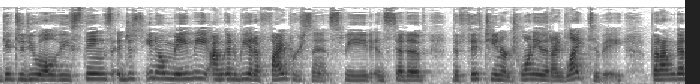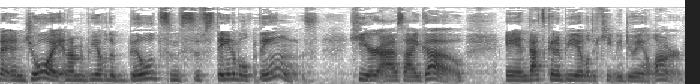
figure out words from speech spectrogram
get to do all these things and just you know maybe i'm going to be at a 5% speed instead of the 15 or 20 that i'd like to be. But i'm going to enjoy and i'm going to be able to build some sustainable things here as i go. And that's going to be able to keep me doing it longer.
